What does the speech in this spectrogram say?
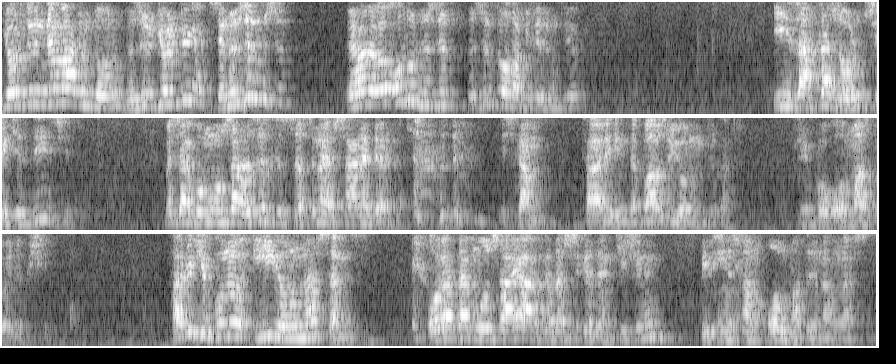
gördüğün ne malum doğru? Hızır gördü ya. Sen Hızır mısın? E, olur Hızır. Hızır da olabilirim diyor. İzahta zorluk çekildiği için. Mesela bu Musa Hızır kıssasına efsane derler. İslam tarihinde bazı yorumcular. Çünkü bu olmaz böyle bir şey. Halbuki bunu iyi yorumlarsanız orada Musa'ya arkadaşlık eden kişinin bir insan olmadığını anlarsınız.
